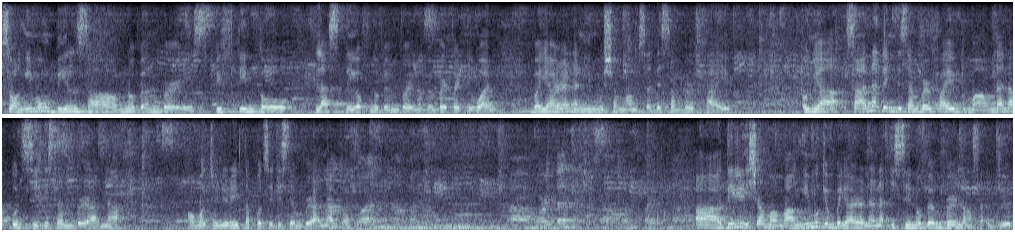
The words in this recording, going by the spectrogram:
So ang imong bill sa November is 15 to last day of November November 31 bayaran na nimo siya ma'am sa December 5 Unya, sa ana ding December 5, ma'am, nanapod si December ana. O mag-generate na pod si December ana ka. Kani ah, more than na siya sa 1.5 na. Ah, dili siya ma'am. Ang imo gyung bayaran ana is si November lang sa agyud.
